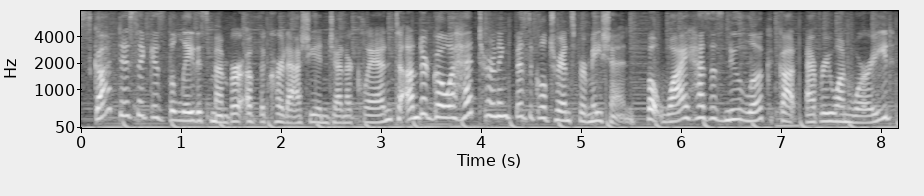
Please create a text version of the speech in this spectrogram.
Scott Disick is the latest member of the Kardashian Jenner clan to undergo a head turning physical transformation. But why has his new look got everyone worried?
